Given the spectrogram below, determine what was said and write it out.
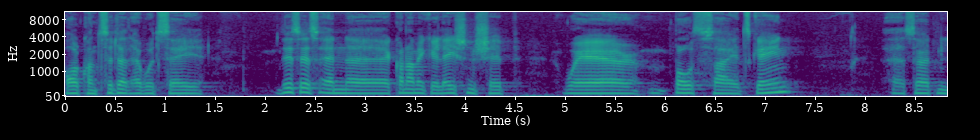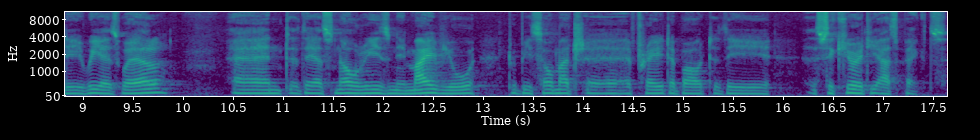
all considered, I would say this is an economic relationship where both sides gain. Uh, certainly, we as well and there's no reason, in my view, to be so much uh, afraid about the security aspects.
